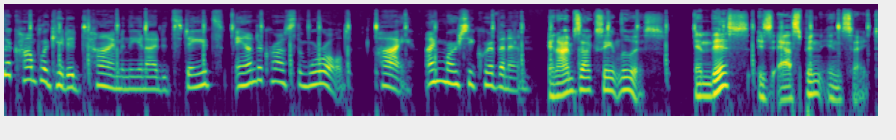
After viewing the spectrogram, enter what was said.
a complicated time in the United States and across the world. Hi, I'm Marcy Krivonen. And I'm Zach St. Louis. And this is Aspen Insight.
